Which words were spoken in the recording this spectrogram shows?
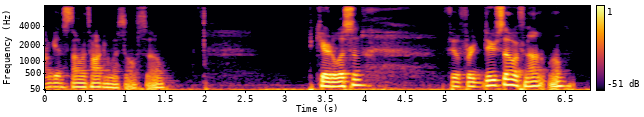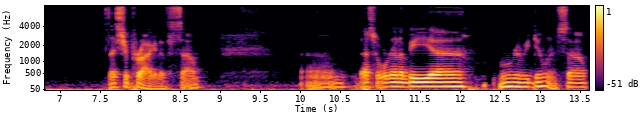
I'm getting stoned talking to myself. So if you care to listen, feel free to do so. If not, well, that's your prerogative. So um, that's what we're gonna be uh, we're gonna be doing. So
